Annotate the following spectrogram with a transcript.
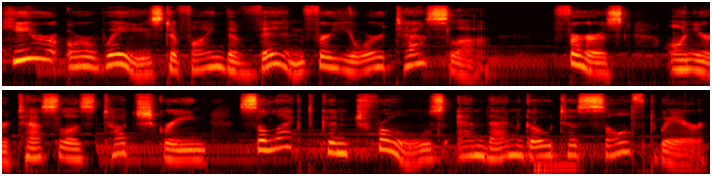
Here are ways to find the VIN for your Tesla. First, on your Tesla's touchscreen, select Controls and then go to Software.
